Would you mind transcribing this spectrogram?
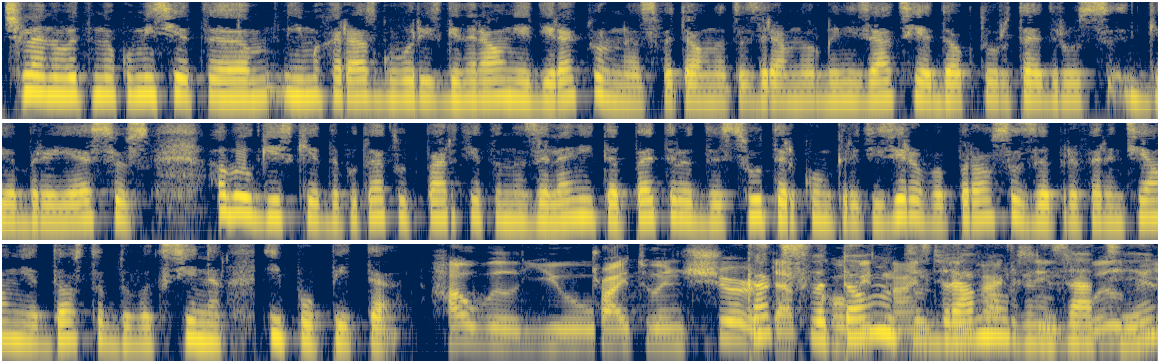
Членовете на комисията имаха разговори с генералния директор на Световната здравна организация доктор Тедрус Гебреесус, а бългийският депутат от партията на Зелените Петра Десутер конкретизира въпрос въпроса за преференциалния достъп до вакцина и попита. Как Световната здравна организация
